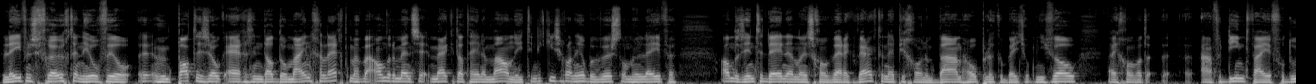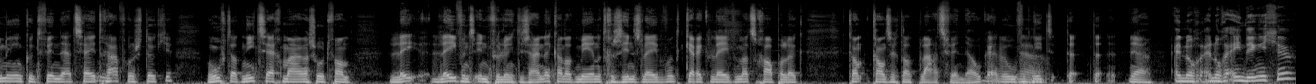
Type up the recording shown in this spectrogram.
levensvreugde en heel veel. eh, hun pad is ook ergens in dat domein gelegd. Maar bij andere mensen merk je dat helemaal niet. En die kiezen gewoon heel bewust om hun leven anders in te delen. En dan is gewoon werk werk. Dan heb je gewoon een baan, hopelijk een beetje op niveau. Waar je gewoon wat eh, aan verdient. Waar je voldoening in kunt vinden, et cetera, Ja. voor een stukje. Maar hoeft dat niet zeg maar een soort van le- levensinvulling te zijn. Dan kan dat meer in het gezinsleven, of het kerkleven, maatschappelijk. Kan, kan zich dat plaatsvinden ook. Hè? We hoeven Ja. het niet. de- ja. En nog, en nog één dingetje.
